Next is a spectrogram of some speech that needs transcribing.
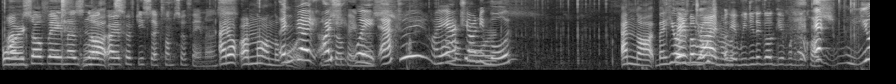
board. I'm so famous. Look, Not. I have 56. I'm so famous. I don't. I'm not on the And board. I, I'm I so sh- wait, actually, I'm I on the actually on the board. board. I'm not. But here Rainbow is Ride. Joe's on the Okay, we need to go get one of the And cars. you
